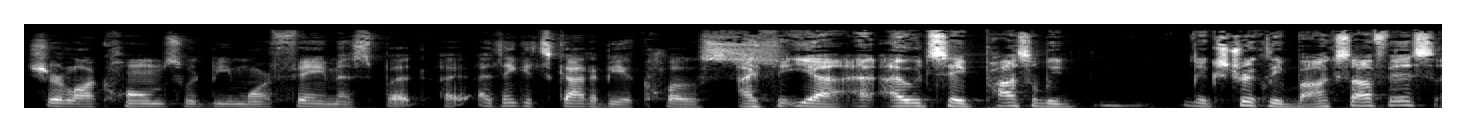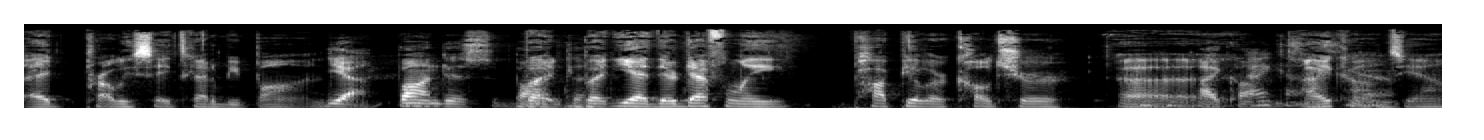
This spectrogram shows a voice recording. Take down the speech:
Sherlock Holmes would be more famous, but I, I think it's got to be a close. I think, yeah, I, I would say possibly like strictly box office. I'd probably say it's got to be Bond. yeah, Bond is Bond. but but yeah, they're definitely popular culture uh, icons. Icons. icons. Yeah.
